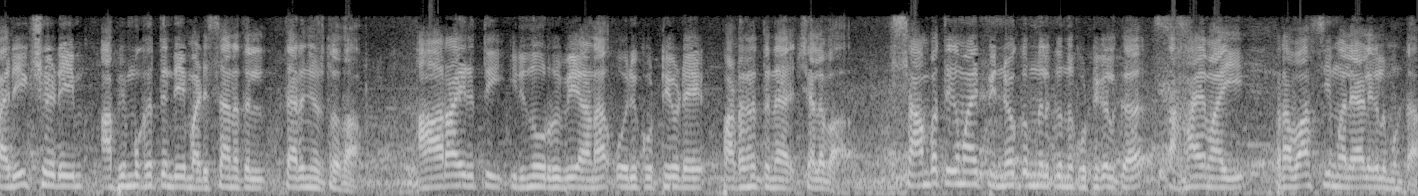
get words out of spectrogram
പരീക്ഷയുടെയും അഭിമുഖത്തിന്റെയും അടിസ്ഥാനത്തിൽ തെരഞ്ഞെടുത്തത്. ആറായിരത്തി ഇരുന്നൂറ് രൂപയാണ് ഒരു കുട്ടിയുടെ പഠനത്തിന് ചെലവ്. സാമ്പത്തികമായി പിന്നോക്കം നിൽക്കുന്ന കുട്ടികൾക്ക് സഹായമായി പ്രവാസി മലയാളികളുമുണ്ട്.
